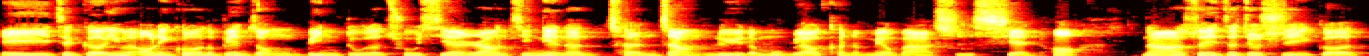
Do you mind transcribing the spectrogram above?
诶，这个因为 Omicron 的变种病毒的出现，让今年的成长率的目标可能没有办法实现哈。那所以这就是一个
